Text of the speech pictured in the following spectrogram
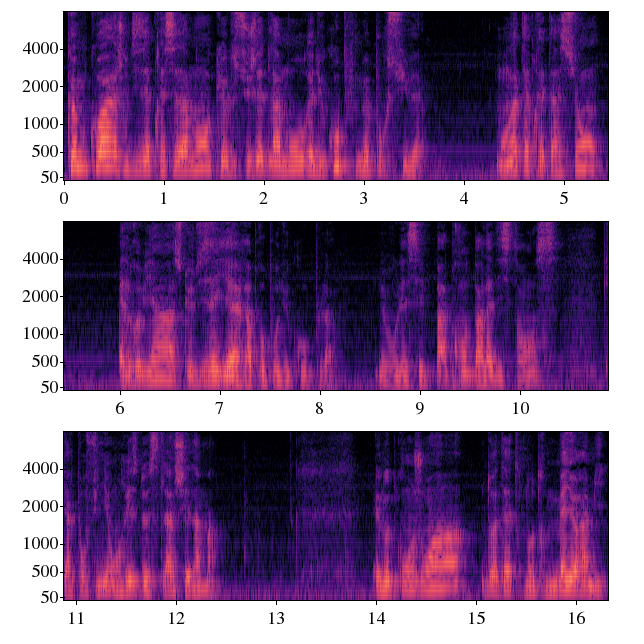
Comme quoi, je vous disais précédemment que le sujet de l'amour et du couple me poursuivait. Mon interprétation, elle revient à ce que je disais hier à propos du couple. Ne vous laissez pas prendre par la distance, car pour finir, on risque de se lâcher la main. Et notre conjoint doit être notre meilleur ami.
